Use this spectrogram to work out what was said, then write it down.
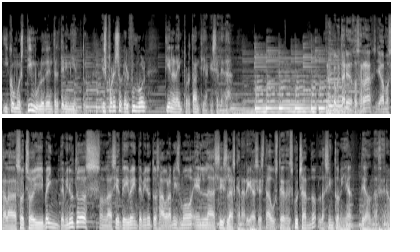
y como estímulo de entretenimiento. Es por eso que el fútbol tiene la importancia que se le da. Comentario de José Ra, llegamos a las 8 y 20 minutos, son las 7 y 20 minutos ahora mismo en las Islas Canarias. Está usted escuchando la sintonía de Onda Cero.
